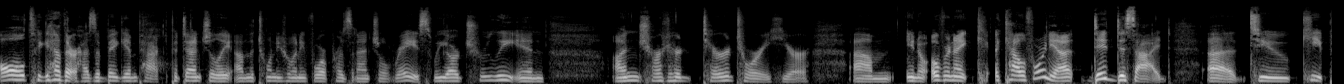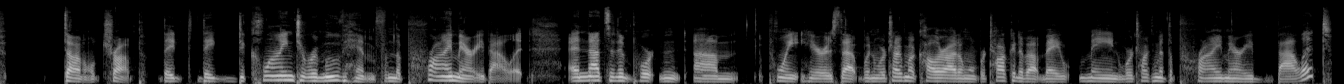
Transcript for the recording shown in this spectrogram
altogether has a big impact potentially on the 2024 presidential race. We are truly in uncharted territory here. Um, you know, overnight, California did decide uh, to keep Donald Trump. They they declined to remove him from the primary ballot, and that's an important um, point here. Is that when we're talking about Colorado, when we're talking about May, Maine, we're talking about the primary ballot,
